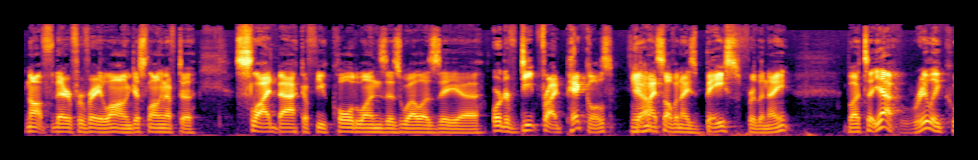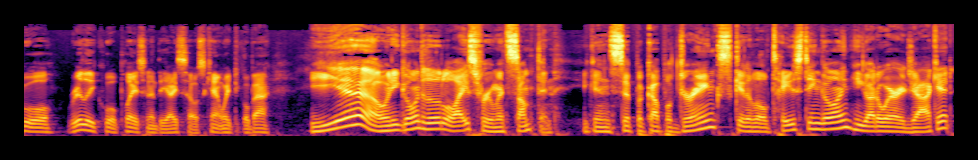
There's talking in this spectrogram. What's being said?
not there for very long, just long enough to slide back a few cold ones as well as a uh, order of deep fried pickles. Get Yeah. myself a nice base for the night. But uh, yeah, really cool, really cool place in at the ice house. Can't wait to go back. Yeah, when you go into the little ice room, it's something. You can sip a couple drinks, get a little tasting going. You got to wear a jacket.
